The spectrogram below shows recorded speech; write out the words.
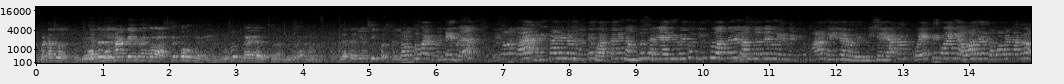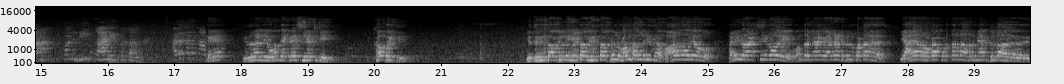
ಬಟ್ ಅದು ಅಷ್ಟಕ್ಕೆ ಹೋಗ್ಬೇಕು ಬೇರೆ ಇದ್ರೊಳಗ ಅಧಿಕಾರಿಗಳ ಜೊತೆ ವರ್ತನೆ ನಮ್ದು ಸರಿಯಾಗಿರ್ಬೇಕು ನಿಮ್ದು ವರ್ತನೆ ನಮ್ ಜೊತೆನೂ ಇರ್ಬೇಕು. ಬಹಳ ಮೇಜರ್ ಅದ ಇದು ವಿಷಯ. ಯಾಕಂದ್ರೆ ವೈಯಕ್ತಿಕವಾಗಿ ಅವಾಗರ ತಗೋಬೇಕಾದ್ರೆ ಒಂದು ಡೀಪ್ ಕಾಣ್ ಇರ್ತದಲ್ಲ ಅದಕ್ಕೆ ಇದರಲ್ಲಿ ಒಂದ್ acre C H D cup ಐತಿ. ಇದು ಇಂಥವ್ ಬಿಲ್ ಇಂಥವ್ ಇಂಥವ್ ಬಿಲ್ ಒಂದ್ ಅಲ್ರಿ ಇದು. ಭಾಳ ಅದಾವ್ರಿ ಅವರು. ಹಳಿ ದ್ರಾಕ್ಷಿ ಇದಾವ್ರಿ. ಒಂದ್ರ ಮ್ಯಾಗ ಎರಡೆರಡು ಬಿಲ್ ಕೊಟ್ಟಾರ. ಯಾರ್ಯಾರು ರೊಕ್ಕ ಕೊಡ್ತಾರಲ್ಲ ಅದ್ರ ಮ್ಯಾಗ bill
